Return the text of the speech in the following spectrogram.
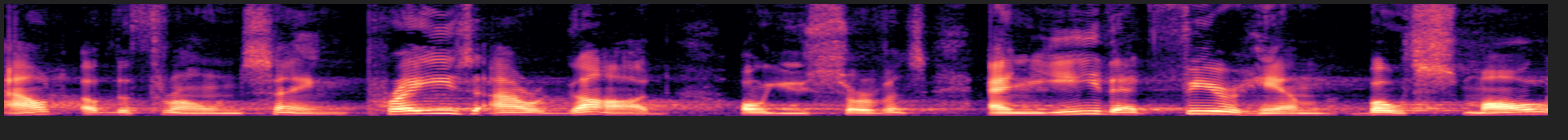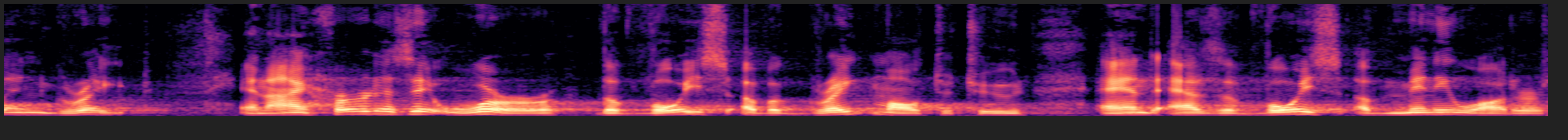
out of the throne, saying, Praise our God, O you servants, and ye that fear him, both small and great. And I heard, as it were, the voice of a great multitude, and as the voice of many waters,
